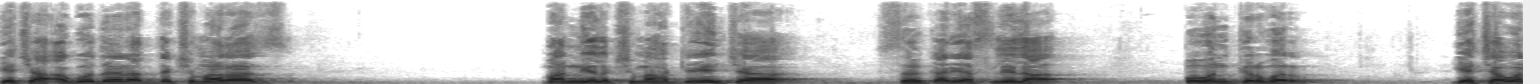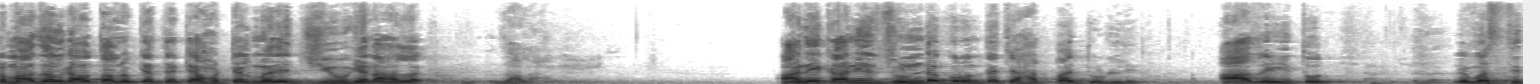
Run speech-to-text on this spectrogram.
याच्या अगोदर अध्यक्ष महाराज माननीय लक्ष्मा हाके यांच्या सहकारी असलेला पवन करवर याच्यावर माजलगाव तालुक्यात एका हॉटेलमध्ये जीव घेणं हल्ला झाला. अनेकांनी झुंड करून त्याचे हातपाय तोडले. आजही तो व्यवस्थित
